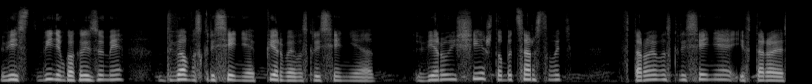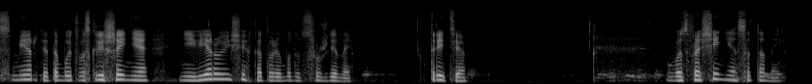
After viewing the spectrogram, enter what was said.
Весь, видим, как резюме, два воскресения. Первое воскресенье — верующие, чтобы царствовать. Второе воскресенье и вторая смерть — это будет воскрешение неверующих, которые будут суждены. Третье. Возвращение сатаны.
